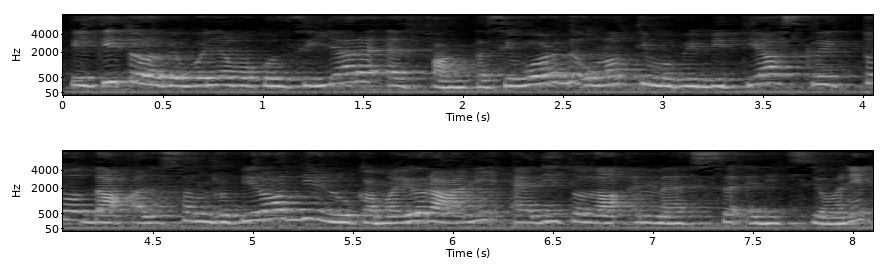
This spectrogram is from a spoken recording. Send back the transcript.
Il titolo che vogliamo consigliare è Fantasy World, un ottimo PBTA scritto da Alessandro Pirodi e Luca Maiorani, edito da MS Edizioni,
